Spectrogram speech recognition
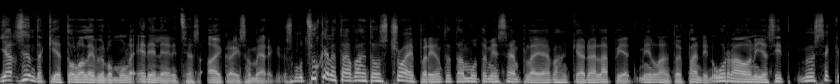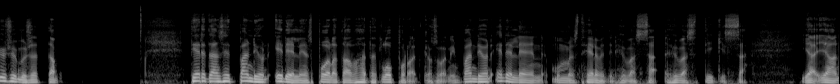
Ja sen takia tuolla levyllä on mulle edelleen itse asiassa aika iso merkitys. Mutta sukelletaan vähän tuohon Striperiin, otetaan muutamia sampleja ja vähän käydään läpi, että millainen toi bändin ura on. Ja sitten myös se kysymys, että tiedetään se, että bändi on edelleen, spoilataan vähän tätä loppuratkaisua, niin bändi on edelleen mun mielestä helvetin hyvässä, hyvässä tikissä ja, ja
